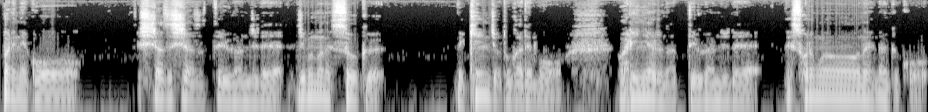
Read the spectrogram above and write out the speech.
ぱりね、こう、知らず知らずっていう感じで、自分のね、すごく、ね、近所とかでも割にあるなっていう感じで、でそれもね、なんかこ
